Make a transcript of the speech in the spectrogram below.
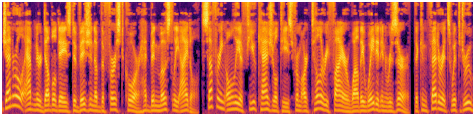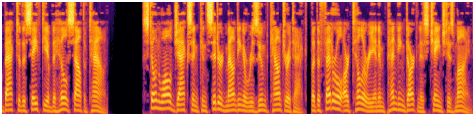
General Abner Doubleday's division of the First Corps had been mostly idle, suffering only a few casualties from artillery fire while they waited in reserve. The Confederates withdrew back to the safety of the hills south of town. Stonewall Jackson considered mounting a resumed counterattack, but the Federal artillery and impending darkness changed his mind.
